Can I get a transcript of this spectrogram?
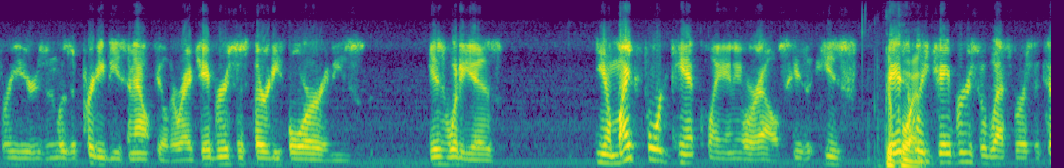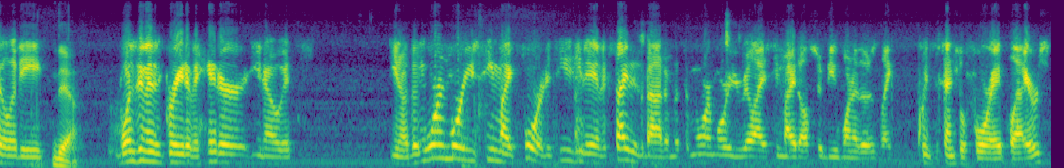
for years and was a pretty decent outfielder, right? Jay Bruce is 34 and he's is what he is. You know, Mike Ford can't play anywhere else. He's he's Good basically point. Jay Bruce with less versatility. Yeah. Wasn't as great of a hitter. You know, it's you know, the more and more you see Mike Ford, it's easy to get excited about him, but the more and more you realize he might also be one of those like quintessential 4A players.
